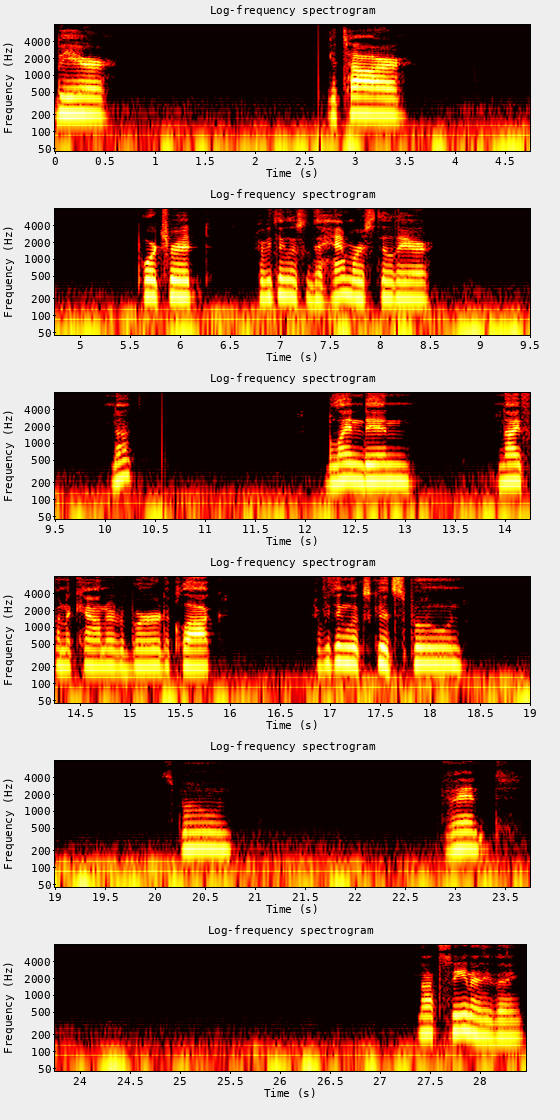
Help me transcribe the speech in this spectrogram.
Beer. Guitar. Portrait. Everything looks the hammer is still there. Not blend in knife on the counter, the bird, the clock. Everything looks good. Spoon. Spoon. Vent. Not seeing anything.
